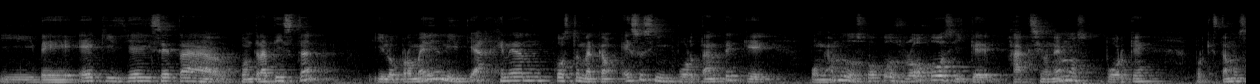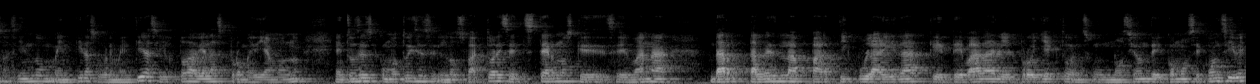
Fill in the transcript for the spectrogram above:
y de X, Y, Z contratista y lo promedian y ya generan un costo de mercado. Eso es importante que pongamos los focos rojos y que accionemos. ¿Por qué? Porque estamos haciendo mentiras sobre mentiras y todavía las promediamos, ¿no? Entonces, como tú dices, los factores externos que se van a dar tal vez la particularidad que te va a dar el proyecto en su noción de cómo se concibe,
